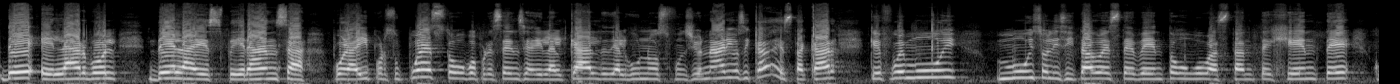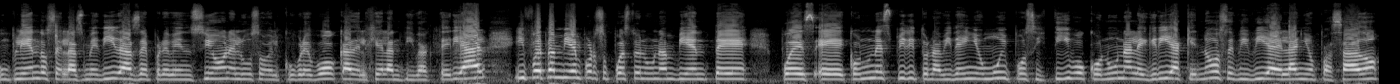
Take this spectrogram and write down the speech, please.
de el árbol de la esperanza. Por ahí, por supuesto, hubo presencia del alcalde, de algunos funcionarios y cabe destacar que fue muy muy solicitado este evento, hubo bastante gente cumpliéndose las medidas de prevención, el uso del cubreboca, del gel antibacterial y fue también, por supuesto, en un ambiente pues eh, con un espíritu navideño muy positivo, con una alegría que no se vivía el año pasado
